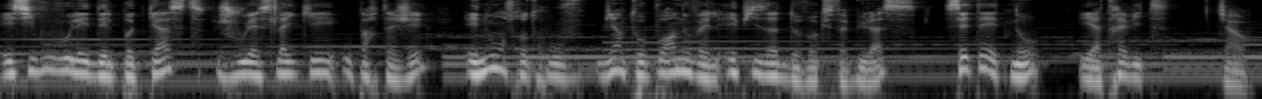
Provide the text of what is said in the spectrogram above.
Et si vous voulez aider le podcast, je vous laisse liker ou partager. Et nous, on se retrouve bientôt pour un nouvel épisode de Vox Fabulas. C'était Ethno, et à très vite. Ciao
